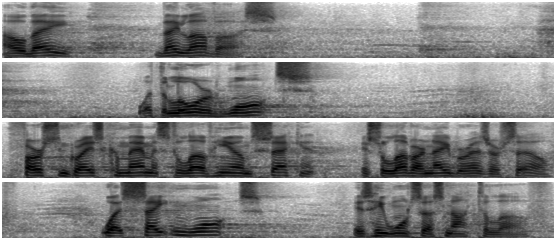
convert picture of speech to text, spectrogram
oh, they, they love us? What the Lord wants first and greatest commandment is to love Him. Second is to love our neighbor as ourselves. What Satan wants is he wants us not to love.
